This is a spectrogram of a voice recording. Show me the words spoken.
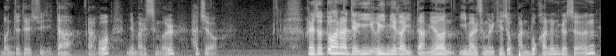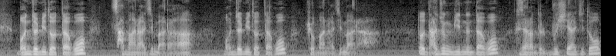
먼저 될 수도 있다라고 이제 말씀을 하죠. 그래서 또 하나 이제 이 의미가 있다면 이 말씀을 계속 반복하는 것은 먼저 믿었다고 자만하지 마라. 먼저 믿었다고 교만하지 마라. 또 나중 믿는다고 그 사람들 무시하지도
